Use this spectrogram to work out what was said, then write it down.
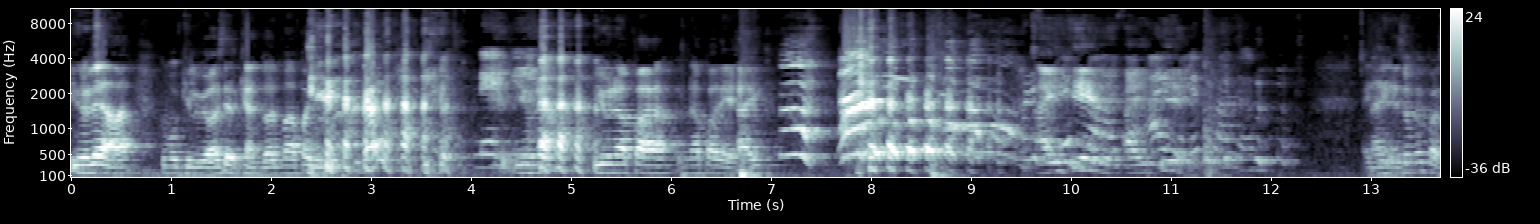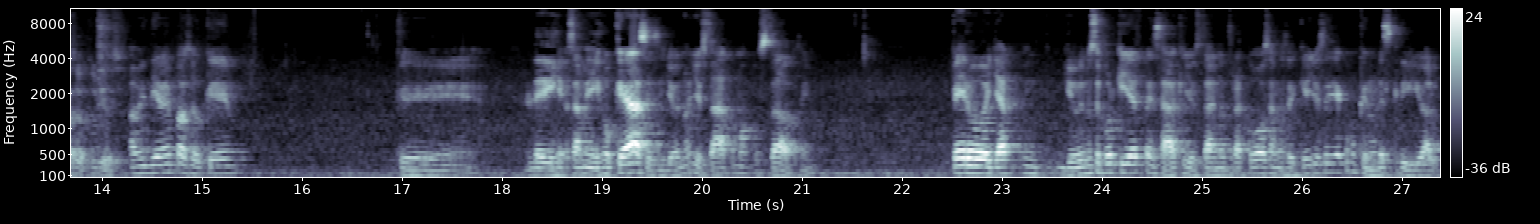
Y uno le daba como que lo iba acercando al mapa y, uno- y una, y una, pa- una pareja ahí. Pero Ahí tiene, ahí tiene. le pasa. ahí Ay. Eso me pasó curioso. A mí un día me pasó que. que. le dije, o sea, me dijo, ¿qué haces? Y yo, no, yo estaba como acostado, ¿sí? Pero ella, yo no sé por qué ella pensaba que yo estaba en otra cosa, no sé qué. Yo ese día como que no le escribí algo.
